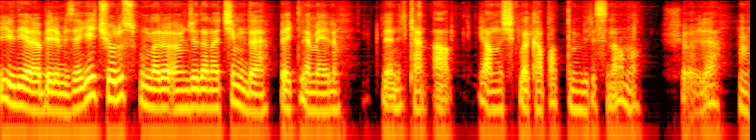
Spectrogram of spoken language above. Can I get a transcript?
Bir diğer haberimize geçiyoruz. Bunları önceden açayım da beklemeyelim. Yüklenirken Aa, yanlışlıkla kapattım birisini ama şöyle. Hı.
